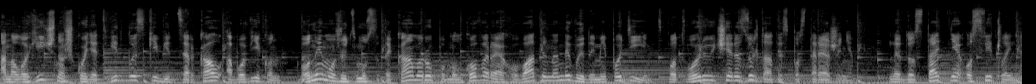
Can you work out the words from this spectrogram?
Аналогічно шкодять відблиски від дзеркал або вікон. Вони можуть змусити камеру помилково реагувати на невидимі події, спотворюючи результати спостереження. Недостатнє освітлення.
